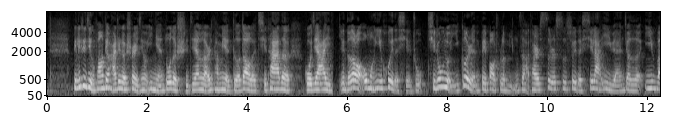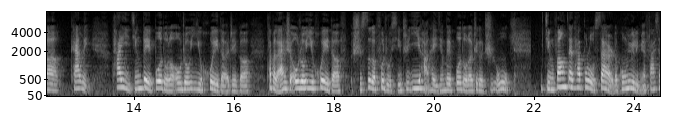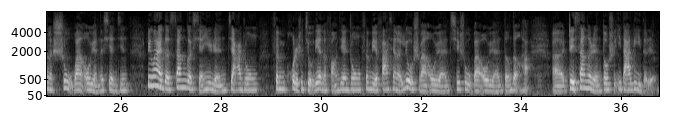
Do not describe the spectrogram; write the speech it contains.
比利时警方调查这个事儿已经有一年多的时间了，而且他们也得到了其他的国家，也得到了欧盟议会的协助。其中有一个人被爆出了名字哈，他是四十四岁的希腊议员，叫做 Eva Kelly，他已经被剥夺了欧洲议会的这个，他本来还是欧洲议会的十四个副主席之一哈，他已经被剥夺了这个职务。警方在他布鲁塞尔的公寓里面发现了十五万欧元的现金，另外的三个嫌疑人家中。分或者是酒店的房间中分别发现了六十万欧元、七十五万欧元等等哈，呃，这三个人都是意大利的人，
